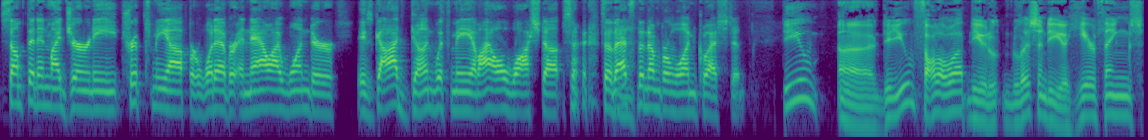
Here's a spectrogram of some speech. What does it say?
something in my journey tripped me up or whatever. And now I wonder, is God done with me? Am I all washed up? So, so that's the number one question. Do you uh, do you follow up? Do you listen? Do you hear things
